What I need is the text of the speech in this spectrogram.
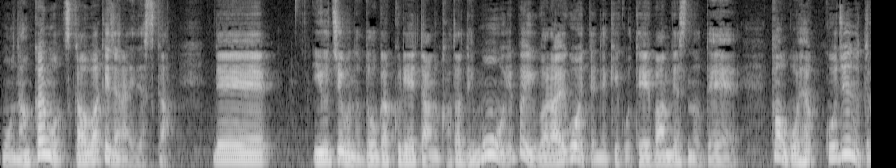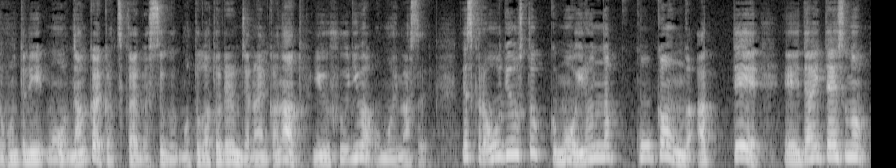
もう何回も使うわけじゃないですか。で YouTube の動画クリエイターの方でもやっぱり笑い声ってね結構定番ですので、まあ、550円だったら本当にもう何回か使えばすぐ元が取れるんじゃないかなというふうには思います。ですからオーディオストックもいろんな効果音があって、えー、大体その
